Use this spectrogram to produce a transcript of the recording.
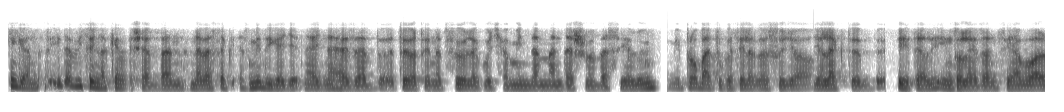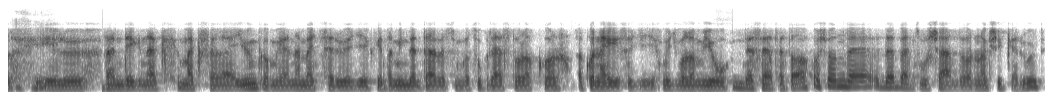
Igen, ide viszonylag kevesebben neveztek, ez mindig egy, egy nehezebb történet, főleg, hogyha mindenmentesről beszélünk. Mi próbáltuk az tényleg az, hogy a, a legtöbb étel intoleranciával élő vendégnek megfeleljünk, ami nem egyszerű egyébként, ha mindent elveszünk a cukrásztól, akkor, akkor nehéz, hogy, hogy valami jó desszertet alkosson, de, de Bencúr Sándornak sikerült.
